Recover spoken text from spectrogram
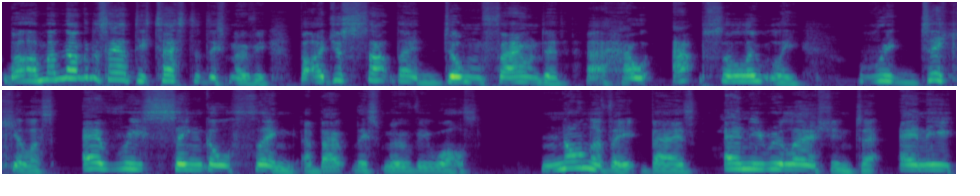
Well, I'm not going to say I detested this movie, but I just sat there dumbfounded at how absolutely ridiculous every single thing about this movie was. None of it bears any relation to any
